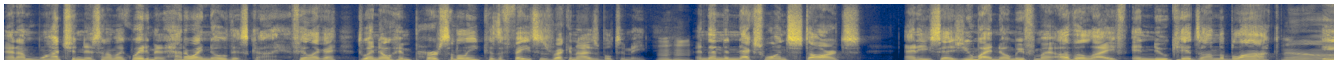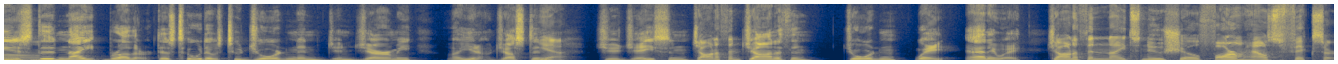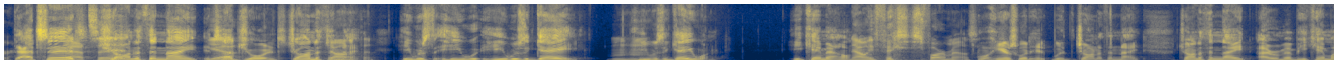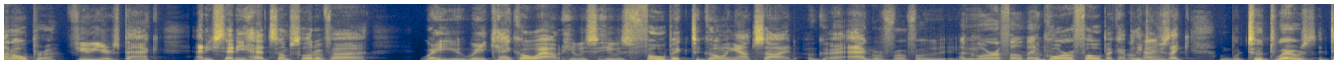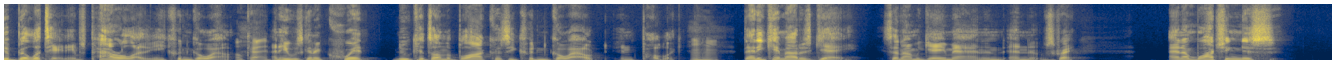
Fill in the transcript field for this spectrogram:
And I'm watching this and I'm like, wait a minute, how do I know this guy? I feel like I do I know him personally? Because the face is recognizable to me. Mhm. And then the next one starts and he says, You might know me from my other life in New Kids on the Block. Oh. He's the Knight brother. There's two, there was two Jordan and, and Jeremy, uh, you know, Justin, Yeah. J- Jason, Jonathan? Jonathan, Jordan. Wait, anyway, Jonathan Knight's new show, Farmhouse Fixer. that's it. That's it. Jonathan Knight. It's Yeah. not Jordan, it's Jonathan, Jonathan. Knight. He was, he, he was a gay. Mhm. He was a gay one. He came out. Now he fixes farmhouse. Well, here's what hit with Jonathan Knight. Jonathan Knight, I remember he came on Oprah a few years back, and he said he had some sort of uh, where you where you can't go out. He was he was phobic to going outside, ag- agorapho- Agoraphobic? agoraphobic. I believe he was like to, to where it was debilitating. It was paralyzing. He couldn't go out, okay. and he was going to quit New Kids on the Block because he couldn't go out in public. hmm Then he came out as gay. He said, I'm a gay man. And, and it was great. And I'm watching this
